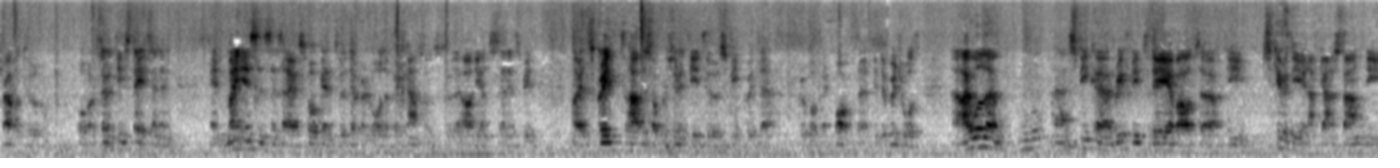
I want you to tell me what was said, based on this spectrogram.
traveled to over 17 states, and in, in many instances I have spoken to different World Affairs Councils, to the audience, and it's been uh, it's great to have this opportunity to speak with a group of informed uh, individuals. Uh, I will um, uh, speak uh, briefly today about uh, the security in Afghanistan, the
